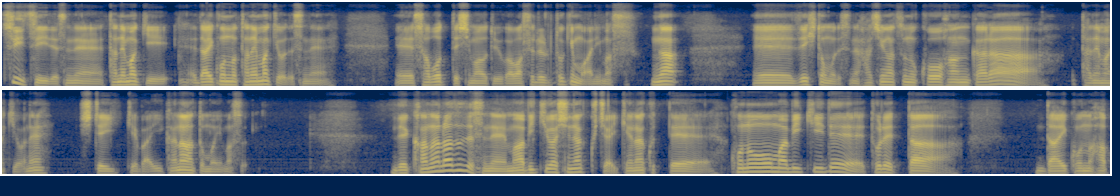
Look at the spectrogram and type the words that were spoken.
ついついですね、種まき、大根の種まきをですね、えー、サボってしまうというか忘れる時もありますが、えー、ぜひともですね、8月の後半から種まきをね、していけばいいかなと思います。で、必ずですね、間引きはしなくちゃいけなくて、この間引きで取れた大根の葉っ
